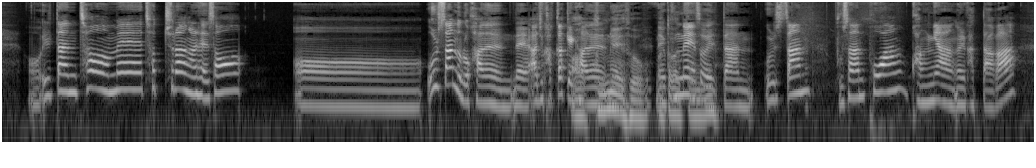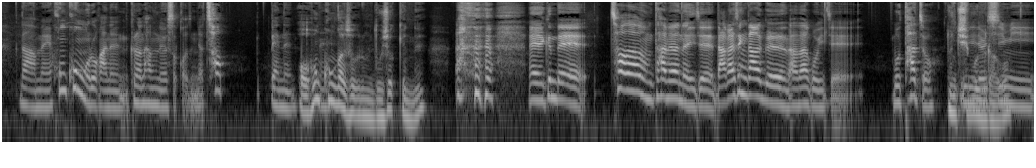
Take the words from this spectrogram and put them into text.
어, 일단 처음에 첫 출항을 해서 어, 울산으로 가는 네, 아주 가깝게 아, 가는 국내에서 네, 왔다 국내에서 갔다 일단 울산, 부산, 포항, 광양을 갔다가 그 다음에 홍콩으로 가는 그런 항로였었거든요. 첫 배는. 어 홍콩 가서 그러면 노셨겠네. 네, 근데 처음 타면은 이제 나갈 생각은 안 하고 이제 못 하죠. 눈치 일 보느라고? 열심히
